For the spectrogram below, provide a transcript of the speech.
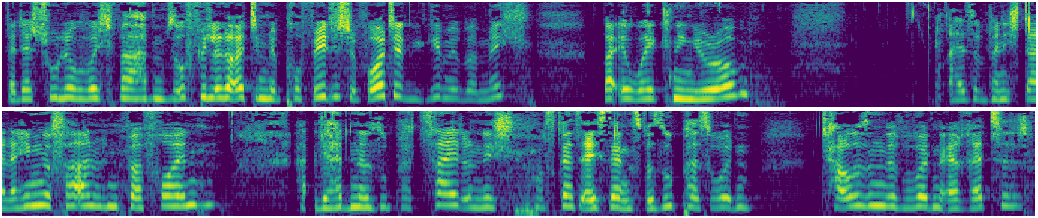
bei der Schule, wo ich war, haben so viele Leute mir prophetische Worte gegeben über mich bei Awakening Europe. Also bin ich da dahin gefahren mit ein paar Freunden. Wir hatten eine super Zeit und ich muss ganz ehrlich sagen, es war super. Es wurden Tausende wurden errettet.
